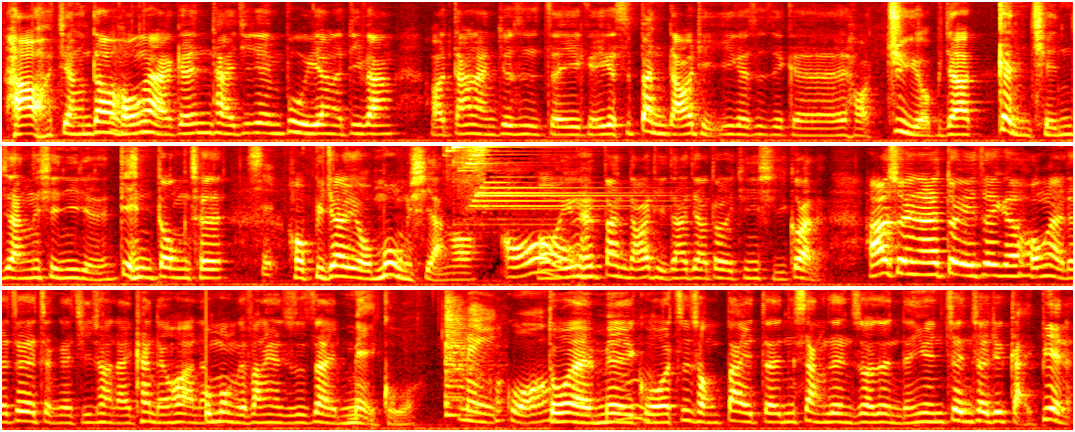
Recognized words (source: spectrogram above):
好，讲到红海跟台积电不一样的地方，啊，当然就是这一个，一个是半导体，一个是这个好具有比较更前瞻性一点的电动车，是好比较有梦想哦。哦，因为半导体大家都已经习惯了。好，所以呢，对于这个红海的这个整个集团来看的话呢，梦的方向就是在美国。美国对美国，自从拜登上任之后，这能源政策就改变了。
